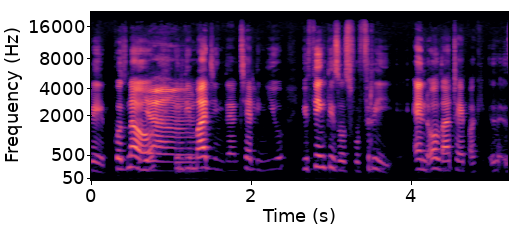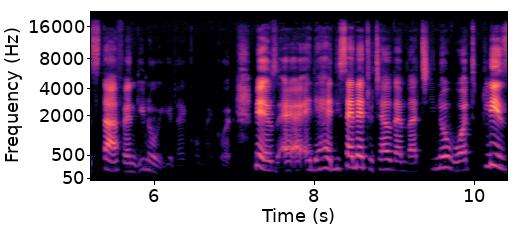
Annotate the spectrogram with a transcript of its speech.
rape. Because now Yeah. you'll imagine them telling you you think this was for free and all that type of uh, stuff, and you know, you're like, oh my god. Me, I, I, I I decided to tell them that, you know what, please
